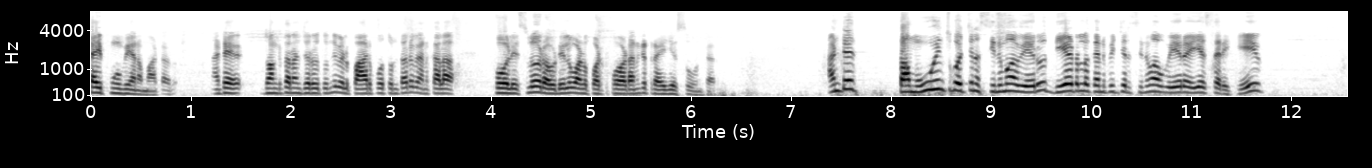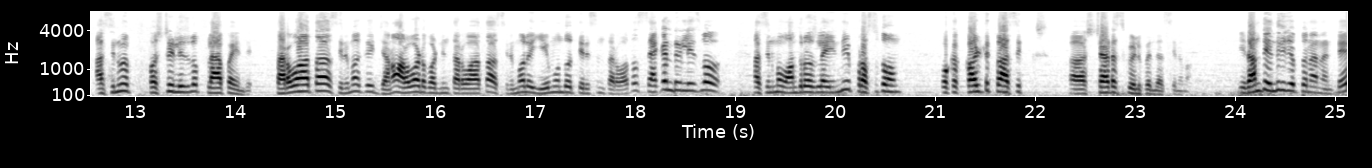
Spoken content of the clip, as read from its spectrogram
టైప్ మూవీ అన్నమాట అంటే దొంగతనం జరుగుతుంది వీళ్ళు పారిపోతుంటారు వెనకాల పోలీసులు రౌడీలు వాళ్ళు పట్టుకోవడానికి ట్రై చేస్తూ ఉంటారు. అంటే తాము ఊహించుకొచ్చిన సినిమా వేరు థియేటర్లో కనిపించిన సినిమా వేరు అయ్యేసరికి ఆ సినిమా ఫస్ట్ రిలీజ్లో ఫ్లాప్ అయింది. తర్వాత సినిమాకి జనం అలవాటు పడిన తర్వాత ఆ సినిమాలో ఏముందో తెలిసిన తర్వాత సెకండ్ రిలీజ్లో ఆ సినిమా వంద రోజులు అయింది. ప్రస్తుతం ఒక కల్ట్ క్లాసిక్ స్టేటస్కి వెళ్ళిపోయింది ఆ సినిమా. ఇదంతా ఎందుకు చెప్తున్నానంటే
